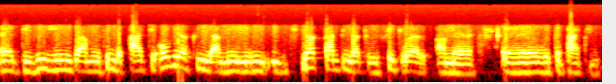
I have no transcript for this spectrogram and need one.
uh, divisions um, within the party. Obviously, I mean, it's not something that will fit well um, uh, uh, with the party.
